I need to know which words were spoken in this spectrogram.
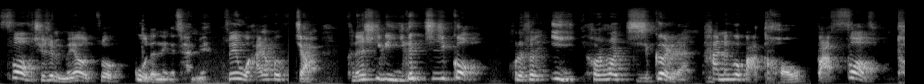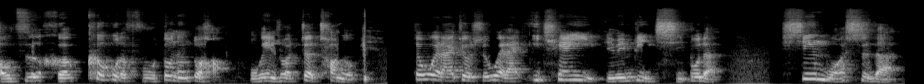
Fof 其实没有做 good 的那个层面，所以我还是会讲，可能是一个一个机构，或者说一或者说几个人，他能够把投把 FOF 投资和客户的服务都能做好。我跟你说，这超牛逼，这未来就是未来一千亿人民币起步的新模式的。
